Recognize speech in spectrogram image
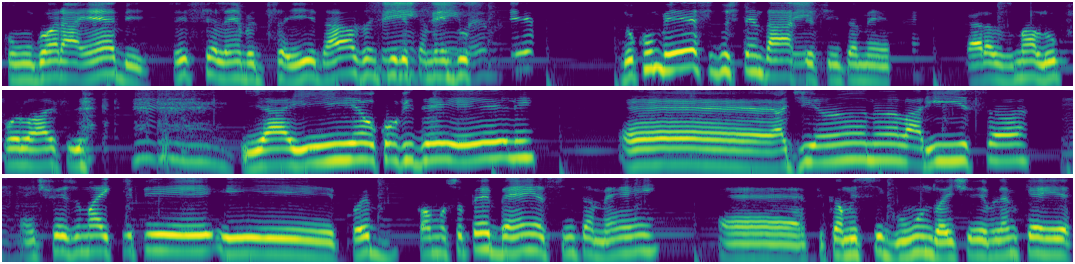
com o Goraeb. Não sei se você lembra disso aí, das antigas sim, também, sim, do, começo, do começo do stand-up, assim, também. Né? Os caras, os malucos foram lá e. E aí eu convidei ele, é, a Diana, Larissa. Uhum. A gente fez uma equipe e foi, fomos super bem, assim, também. É, ficamos em segundo. A gente, eu me lembro que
